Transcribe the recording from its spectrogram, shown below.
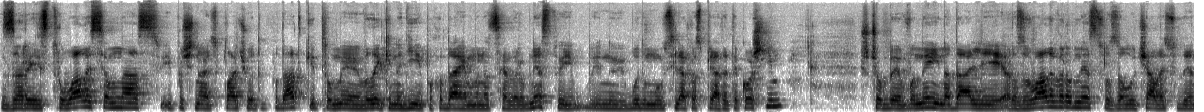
Зареєструвалися в нас і починають сплачувати податки, то ми великі надії покладаємо на це виробництво і ну, будемо всіляко сприяти також їм щоб вони і надалі розвивали виробництво, залучали сюди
